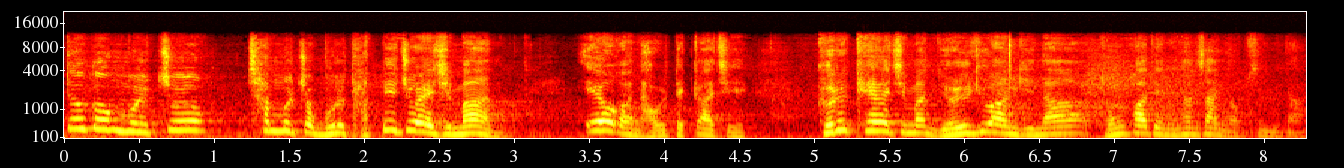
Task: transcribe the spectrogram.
뜨거운 물 쪽, 찬물 쪽 물을 다 빼줘야지만 에어가 나올 때까지 그렇게 해야지만 열교환기나 동파되는 현상이 없습니다.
